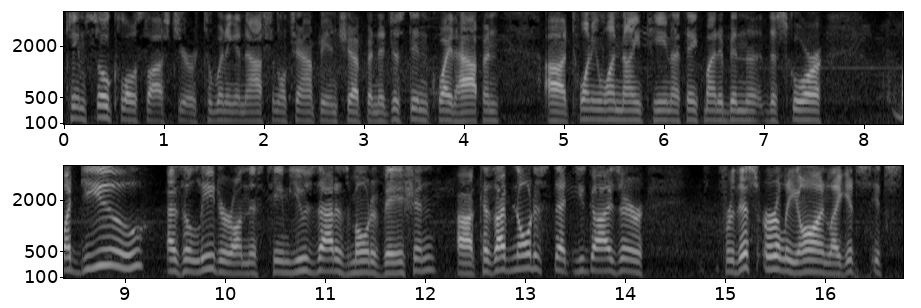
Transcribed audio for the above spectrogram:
came so close last year to winning a national championship, and it just didn't quite happen. Uh, 21-19, I think, might have been the, the score. But do you, as a leader on this team, use that as motivation? Because uh, I've noticed that you guys are, for this early on, like it's it's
